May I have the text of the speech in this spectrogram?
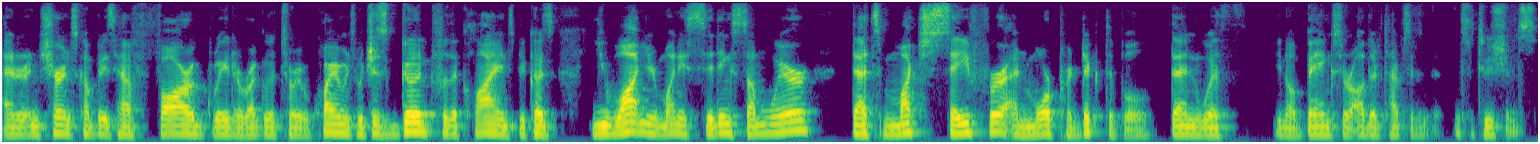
And insurance companies have far greater regulatory requirements, which is good for the clients because you want your money sitting somewhere that's much safer and more predictable than with you know banks or other types of institutions.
